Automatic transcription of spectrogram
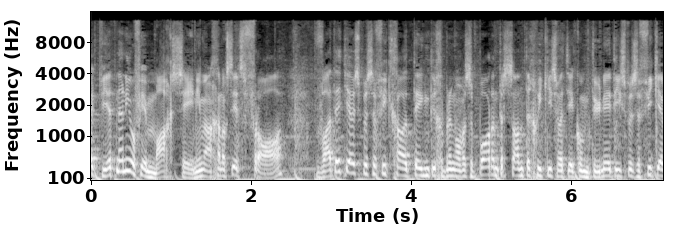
ek weet nou nie of jy mag sê nie, maar ek gaan nog steeds vra. Wat het jou spesifiek Gauteng toe gebring? Daar was 'n paar interessante goedjies wat jy kom doen het hier spesifiek. Jy,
